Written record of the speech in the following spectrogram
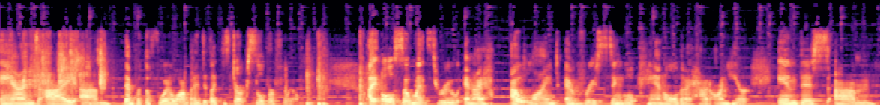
And I um, then put the foil on, but I did like this dark silver foil. I also went through and I outlined every single panel that I had on here in this um,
